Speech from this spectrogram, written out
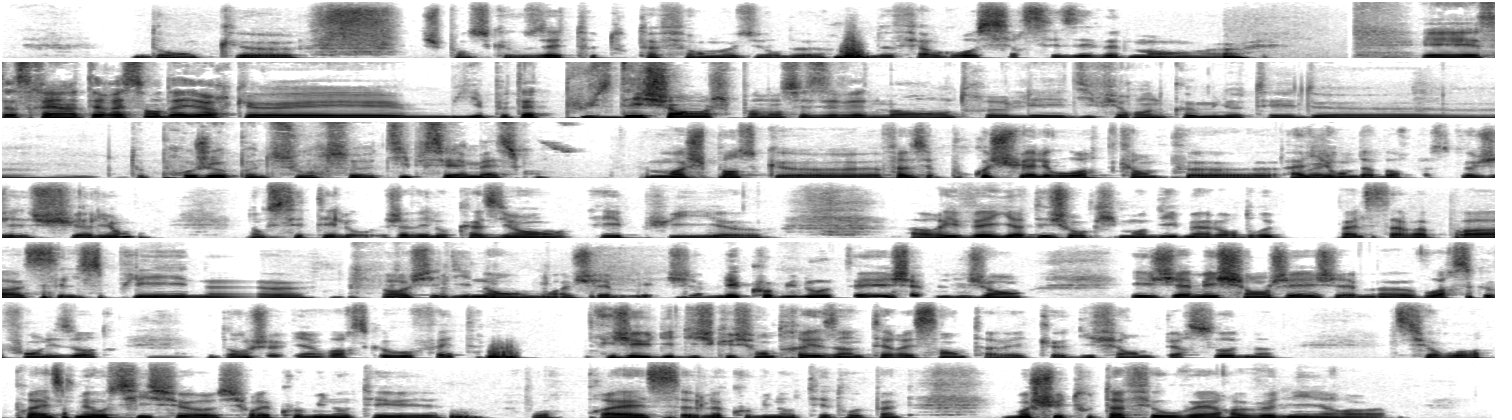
Donc euh, je pense que vous êtes tout à fait en mesure de, de faire grossir ces événements. euh. Et ça serait intéressant d'ailleurs qu'il y ait peut-être plus d'échanges pendant ces événements entre les différentes communautés de, de projets open source euh, type CMS. Quoi. Moi, je pense que, enfin, c'est pourquoi je suis allé au WordCamp euh, à. Lyon d'abord parce que je suis à Lyon, donc c'était, j'avais l'occasion. Et puis euh, arrivé, il y a des gens qui m'ont dit, mais alors Drupal, ça va pas, c'est le spleen. euh. Non, j'ai dit non. Moi, j'aime, les- communautés, j'aime les gens et j'aime échanger, j'aime euh, voir ce que font les autres. Et donc, je viens voir ce que vous faites. Et j'ai eu des discussions très intéressantes avec euh, différentes personnes sur WordPress, mais aussi sur, sur la communauté WordPress, la communauté Drupal. Moi, je suis tout à fait ouvert à venir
